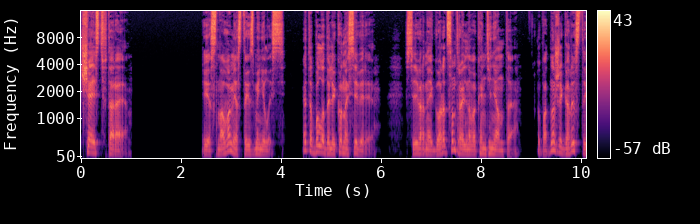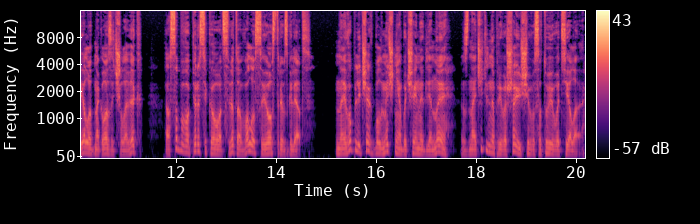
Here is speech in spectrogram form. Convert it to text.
Часть вторая. И снова место изменилось. Это было далеко на севере. Северный город центрального континента. У подножия горы стоял одноглазый человек, особого персикового цвета волосы и острый взгляд. На его плечах был меч необычайной длины, значительно превышающий высоту его тела.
